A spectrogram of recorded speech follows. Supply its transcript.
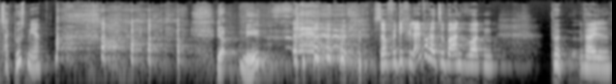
Sag du es mir. Ja, nee. Ist auch für dich viel einfacher zu beantworten. Weil.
